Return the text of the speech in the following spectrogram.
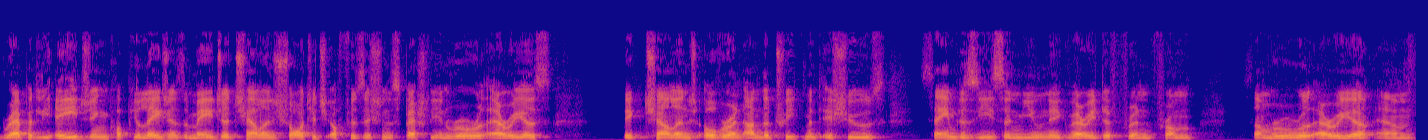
rapidly aging population as a major challenge, shortage of physicians, especially in rural areas, big challenge, over and under treatment issues, same disease in Munich, very different from some rural area. Um,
